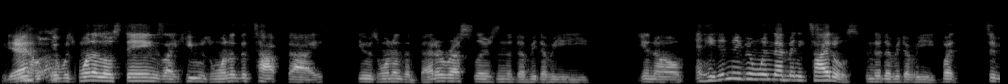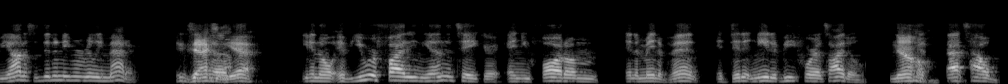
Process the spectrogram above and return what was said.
Yeah. You know, it was one of those things like he was one of the top guys. He was one of the better wrestlers in the WWE, you know, and he didn't even win that many titles in the WWE. But to be honest, it didn't even really matter. Exactly. Because- Yeah. You know, if you were fighting the Undertaker and you fought him in a main event, it didn't need to be for a title. No. That's how.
